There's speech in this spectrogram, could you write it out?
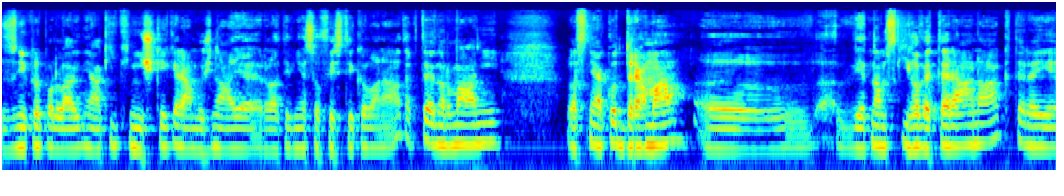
vznikl podle nějaký knížky, která možná je relativně sofistikovaná, tak to je normální vlastně jako drama e, větnamského veterána, který e,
